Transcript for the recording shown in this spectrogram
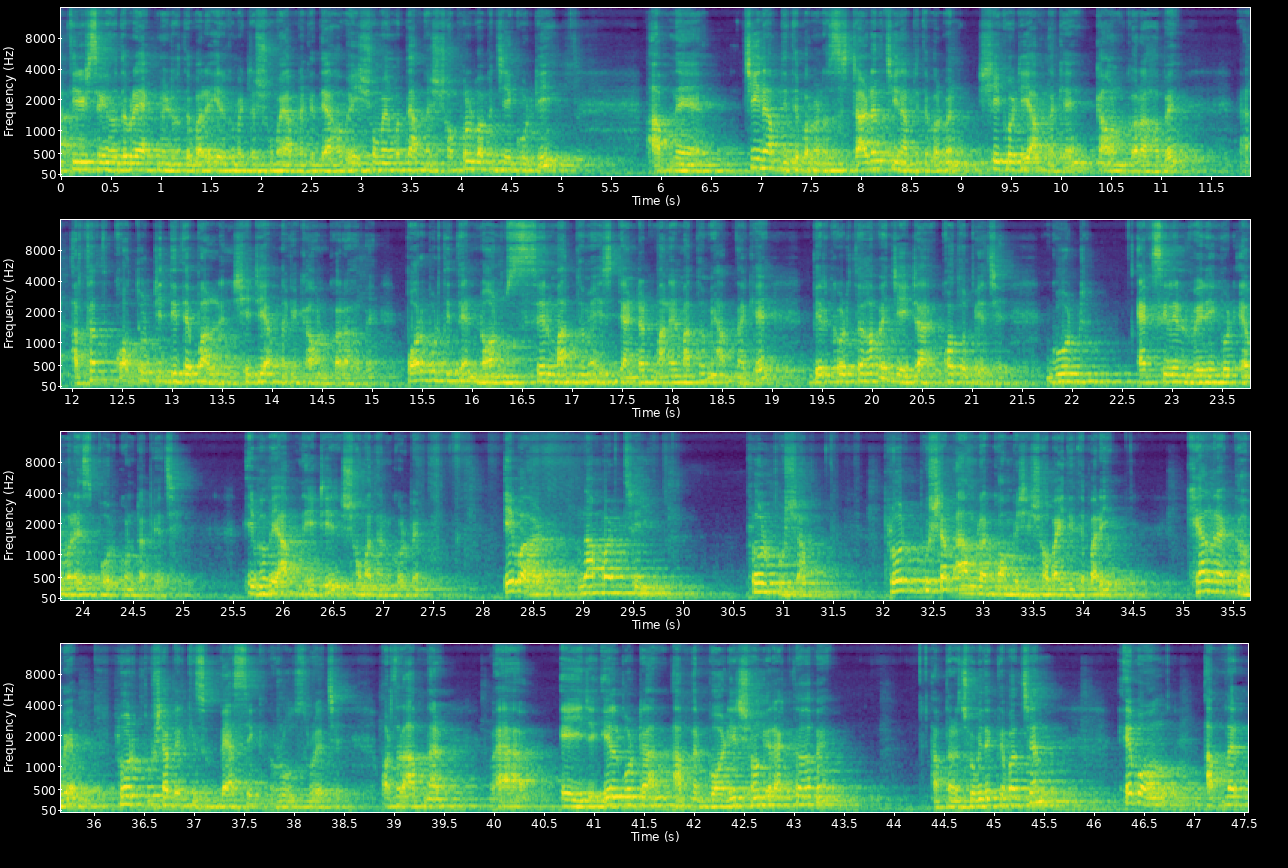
তিরিশ সেকেন্ড হতে পারে, এক মিনিট হতে পারে, এরকম একটা সময় আপনাকে দেওয়া হবে। এই সময়ের মধ্যে আপনি সফলভাবে যে কোটি আপনি চিন আপ দিতে পারবেন স্টার্ডেল চিন আপ দিতে পারবেন সেই কোটি আপনাকে কাউন্ট করা হবে। অর্থাৎ কতটি দিতে পারলেন সেটি আপনাকে কাউন্ট করা হবে। পরবর্তীতে নর্মসের মাধ্যমে স্ট্যান্ডার্ড মানের মাধ্যমে আপনাকে বের করতে হবে যে এটা কত পেয়েছে। Good excellent very good average poor কোনটা পেয়েছে। এভাবে আপনি এটির সমাধান করবেন। এবার number three floor push up floor push up আমরা কম বেশি সবাই দিতে পারি। খেয়াল রাখতে হবে ফ্লোর পুশ আপের কিছু বেসিক রুলস রয়েছে। অর্থাৎ আপনার এই যে এলবোটা আপনার বডির সঙ্গে রাখতে হবে, আপনারা ছবি দেখতে পাচ্ছেন, এবং আপনার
